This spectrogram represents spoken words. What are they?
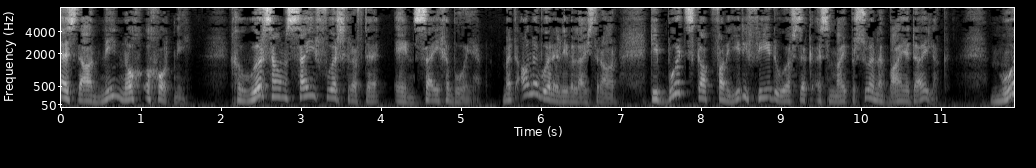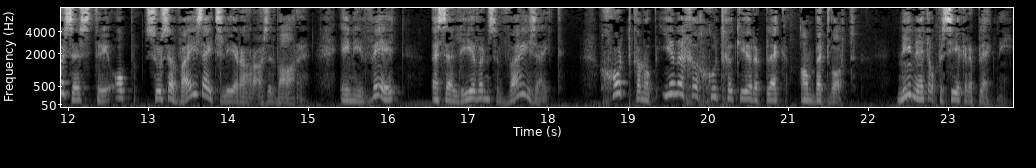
is daar nie nog 'n God nie. Gehoorsaam sy voorskrifte en sy gebooie. Met ander woorde, liewe luisteraar, die boodskap van hierdie 4de hoofstuk is my persoonlik baie duidelik. Moses tree op soos 'n wysheidsleraar as dit ware, en die wet is 'n lewenswysheid. God kan op enige goedgekeurde plek aanbid word, nie net op 'n sekere plek nie.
